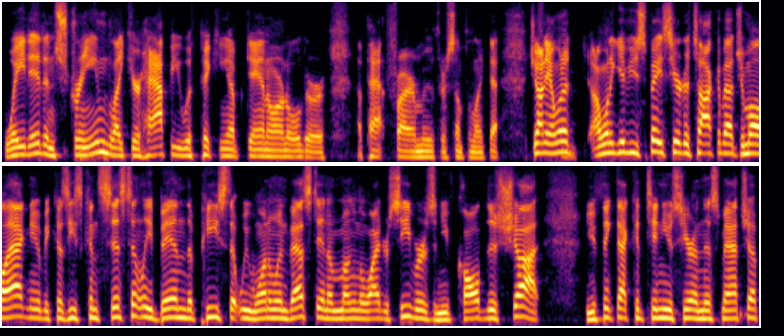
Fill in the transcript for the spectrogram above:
waited and streamed, like you're happy with picking up Dan Arnold or a Pat Freiermuth or something like that. Johnny, I want to I want to give you space here to talk about Jamal Agnew because he's consistently been the piece that we want to invest in among the wide receivers, and you've called this shot. You think that continues here in this matchup?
